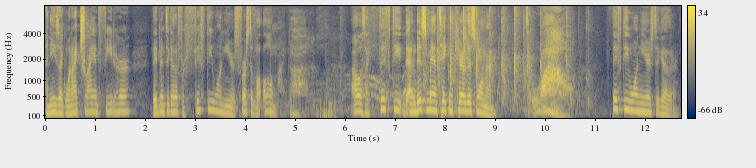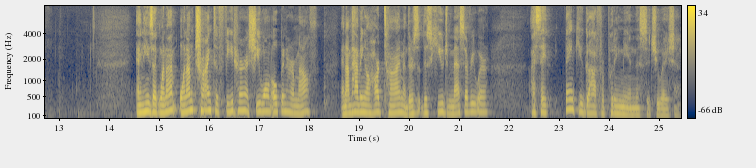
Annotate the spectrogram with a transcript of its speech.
And he's like, when I try and feed her, they've been together for 51 years. First of all, oh my God. I was like 50, and this man taking care of this woman. I like, wow, 51 years together. And he's like, when I'm when I'm trying to feed her and she won't open her mouth, and I'm having a hard time, and there's this huge mess everywhere, I say, Thank you, God, for putting me in this situation.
